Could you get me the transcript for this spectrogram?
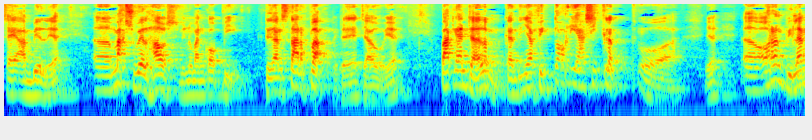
Saya ambil ya. Uh, Maxwell House minuman kopi dengan Starbucks bedanya jauh ya. Pakaian dalam gantinya Victoria Secret. Wah, ya. Uh, orang bilang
